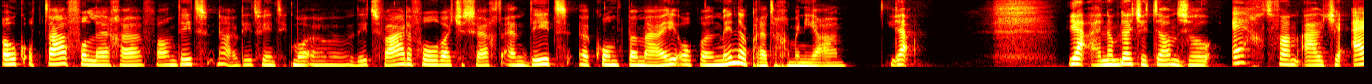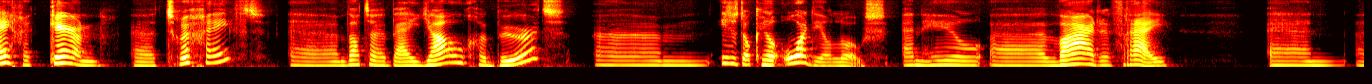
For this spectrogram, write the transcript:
ook op tafel leggen van dit, nou, dit vind ik uh, dit is waardevol wat je zegt en dit uh, komt bij mij op een minder prettige manier aan. Ja. Ja, en omdat je het dan zo echt vanuit je eigen kern uh, teruggeeft, wat er bij jou gebeurt, um, is het ook heel oordeelloos en heel uh, waardevrij. En uh,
